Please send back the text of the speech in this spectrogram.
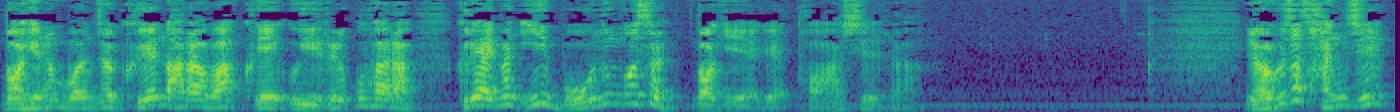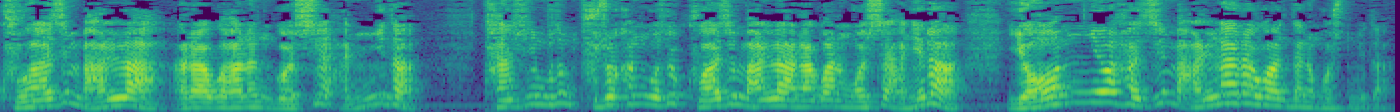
너희는 먼저 그의 나라와 그의 의를 구하라. 그래야면 이 모든 것을 너희에게 더하시리라. 여기서 단지 구하지 말라라고 하는 것이 아닙니다. 단순히 무슨 부족한 것을 구하지 말라라고 하는 것이 아니라 염려하지 말라라고 한다는 것입니다.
